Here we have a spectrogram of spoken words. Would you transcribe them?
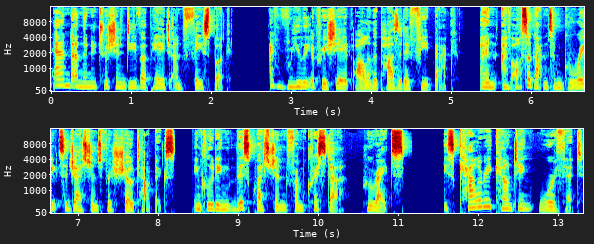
and on the Nutrition Diva page on Facebook. I really appreciate all of the positive feedback. And I've also gotten some great suggestions for show topics, including this question from Krista, who writes Is calorie counting worth it?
